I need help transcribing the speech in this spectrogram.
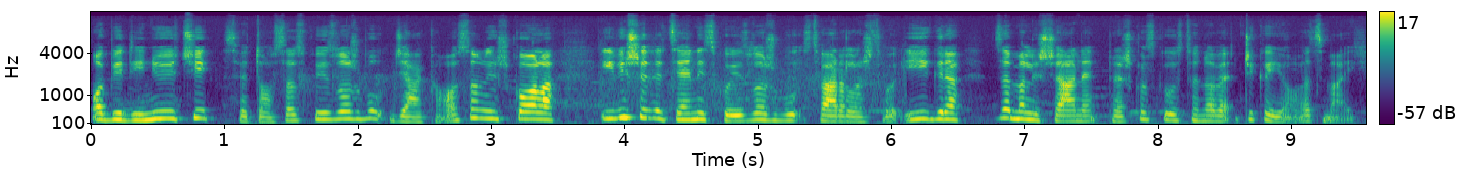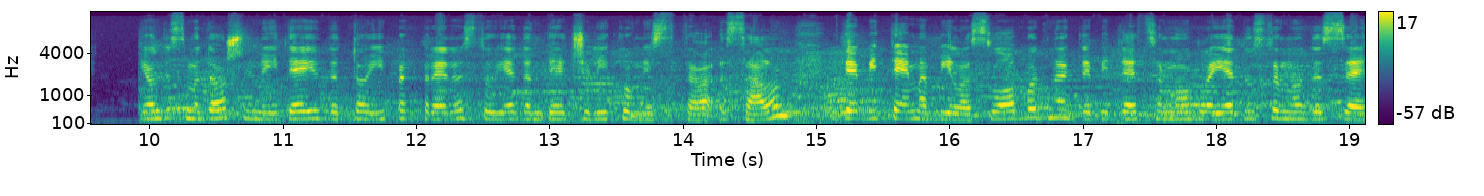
objedinjujući svetosavsku izložbu đaka osnovnih škola i višedecenijsku izložbu stvaralaštvo i igra za mališane preškolske ustanove Čika Jovac Majih. I onda smo došli na ideju da to ipak prerasta u jedan deči likovni salon, gde bi tema bila slobodna, gde bi deca mogla jednostavno da se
